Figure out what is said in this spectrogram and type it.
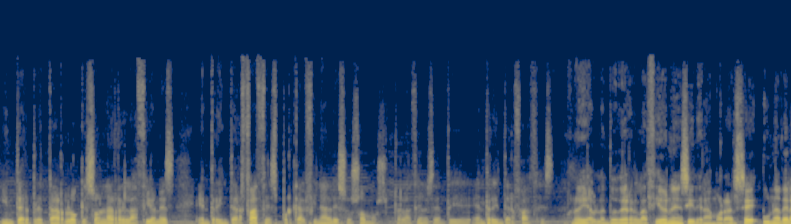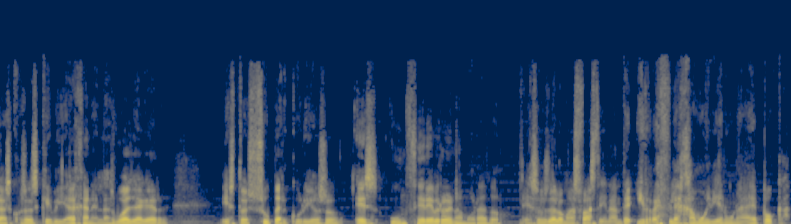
interpretar lo que son las relaciones entre interfaces, porque al final eso somos, relaciones entre, entre interfaces. Bueno, y hablando de relaciones y de enamorarse, una de las cosas que viajan en las Voyager esto es súper curioso, es un cerebro enamorado. Eso es de lo más fascinante y refleja muy bien una época.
